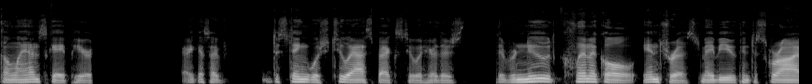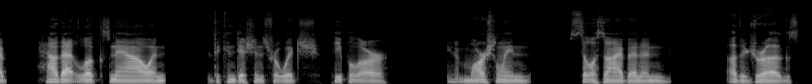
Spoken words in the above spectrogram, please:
the landscape here. I guess I've distinguished two aspects to it here. There's the renewed clinical interest. Maybe you can describe how that looks now and the conditions for which people are, you know, marshaling psilocybin and other drugs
